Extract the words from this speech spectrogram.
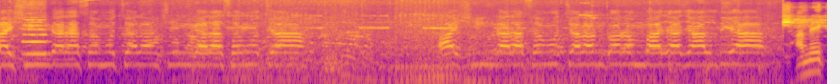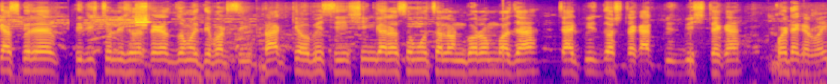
আই সিঙ্গারা সমুচালন, সিঙ্গারা সমুচা। আই সিঙ্গারা সমুচালন, গরম ভাজা, জাল দিয়া। আমি এই কাজ করে তিরিশ, চল্লিশ হাজার টাকা জমাইতে পারছি। ডাক কেউ বেশি, সিঙ্গারা সমুচালন, গরম বাজা চার পিস দশ টাকা, আট পিস বিশ টাকা। কয় টাকার ভাই?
